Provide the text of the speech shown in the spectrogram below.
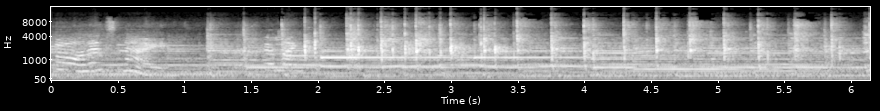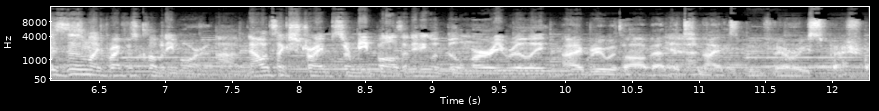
Oh, that's nice. I like This isn't like Breakfast Club anymore. Uh, now it's like stripes or meatballs, anything with Bill Murray, really. I agree with Abed Yeah. that tonight has been very special.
